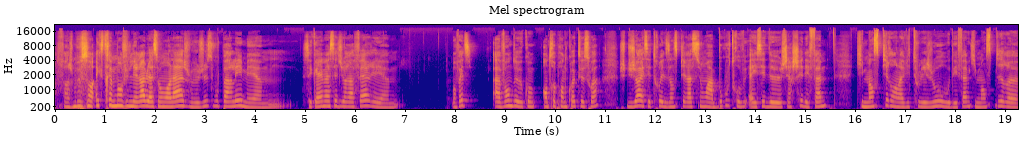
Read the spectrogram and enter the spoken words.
enfin je me sens extrêmement vulnérable à ce moment-là, je veux juste vous parler mais euh, c'est quand même assez dur à faire et euh, en fait, avant de entreprendre quoi que ce soit, je suis du genre à essayer de trouver des inspirations, à beaucoup trouver, à essayer de chercher des femmes qui m'inspirent dans la vie de tous les jours ou des femmes qui m'inspirent euh,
